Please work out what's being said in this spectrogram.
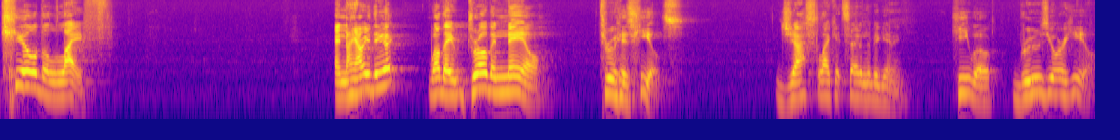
kill the life. And how did they do it? Well, they drove a nail through his heels. Just like it said in the beginning, he will bruise your heel.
